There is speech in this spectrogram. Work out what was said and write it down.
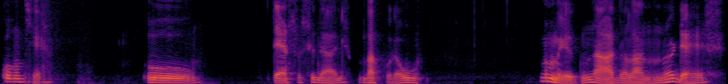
Como que é? O dessa cidade, Bacurau, no meio do nada, lá no Nordeste,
